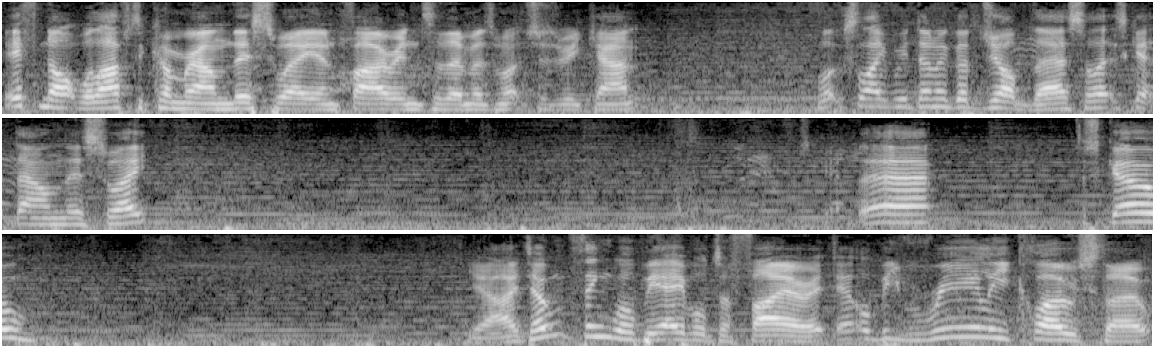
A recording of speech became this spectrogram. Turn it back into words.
If not, we'll have to come around this way and fire into them as much as we can. Looks like we've done a good job there, so let's get down this way. Let's get there. Just go. Yeah, I don't think we'll be able to fire it. It'll be really close, though.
